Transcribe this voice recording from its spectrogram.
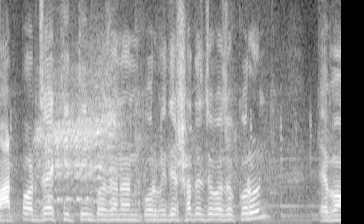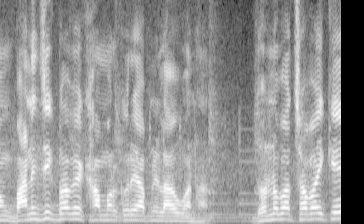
মাঠ পর্যায়ে কৃত্রিম প্রজনন কর্মীদের সাথে যোগাযোগ করুন এবং বাণিজ্যিকভাবে খামার করে আপনি লাভবান হন। ধন্যবাদ সবাইকে।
